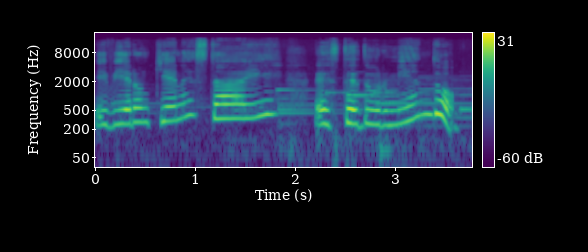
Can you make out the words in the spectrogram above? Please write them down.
y vieron quién está ahí, este, durmiendo.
